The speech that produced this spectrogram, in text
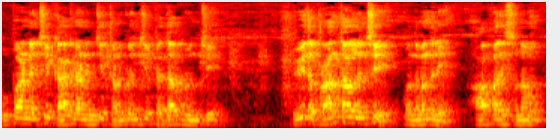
ఉప్పాడు నుంచి కాకినాడ నుంచి తణుకు నుంచి పెద్దాపురం నుంచి వివిధ ప్రాంతాల నుంచి కొంతమందిని ఆహ్వానిస్తున్నాము.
